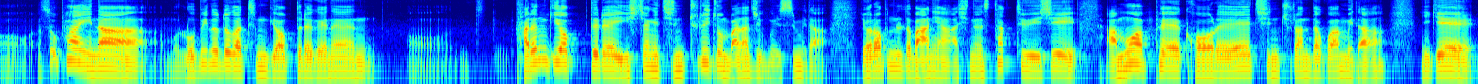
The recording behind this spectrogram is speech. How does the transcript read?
어, 소파이나 뭐 로빈후드 같은 기업들에게는 어, 다른 기업들의 이 시장에 진출이 좀 많아지고 있습니다. 여러분들도 많이 아시는 스탁트윗이 암호화폐 거래에 진출한다고 합니다. 이게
